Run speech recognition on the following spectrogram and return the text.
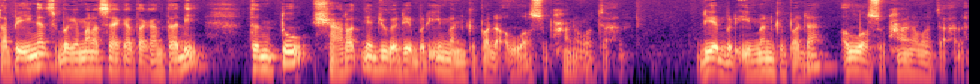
Tapi ingat sebagaimana saya katakan tadi, tentu syaratnya juga dia beriman kepada Allah Subhanahu wa taala. Dia beriman kepada Allah Subhanahu wa taala.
